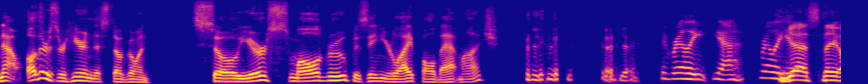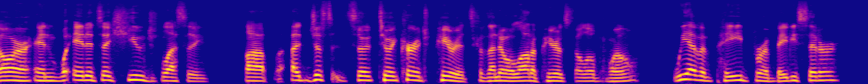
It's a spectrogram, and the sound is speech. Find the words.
now others are hearing this though going so your small group is in your life all that much It really, yeah, really. is. Yes, they are, and and it's a huge blessing. Uh, I just so to encourage parents because I know a lot of parents feel overwhelmed. We haven't paid for a babysitter,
